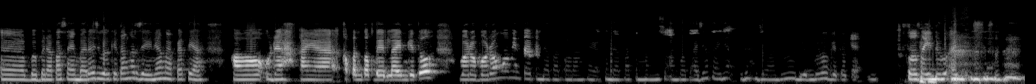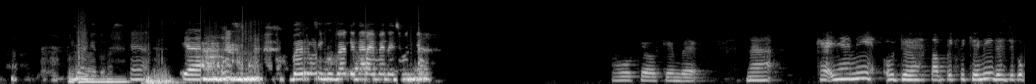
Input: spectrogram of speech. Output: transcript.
eh, beberapa sayembara juga kita ngerjainnya mepet ya. Kalau udah kayak kepentok deadline gitu, boro-boro mau minta pendapat orang kayak pendapat teman seangkot aja kayaknya udah jangan dulu diam dulu gitu kayak selesaiin dulu aja. Gitu. Pengalaman. Kayak ya bersinggungan dengan time manajemennya. Oke oke Mbak. Nah kayaknya nih udah topik tiga ini udah cukup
